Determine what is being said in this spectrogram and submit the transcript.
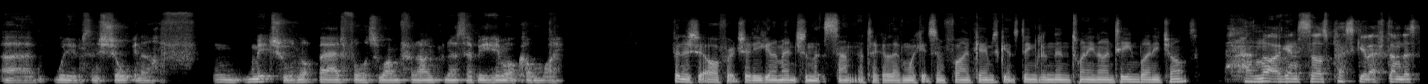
Um, Williamson short enough. Mitchell's not bad, 4 to 1 for an opener, so be him or Conway. Finish it off, Richard. Are you going to mention that Santner took 11 wickets in five games against England in 2019 by any chance? I'm not against those pesky left-handers.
